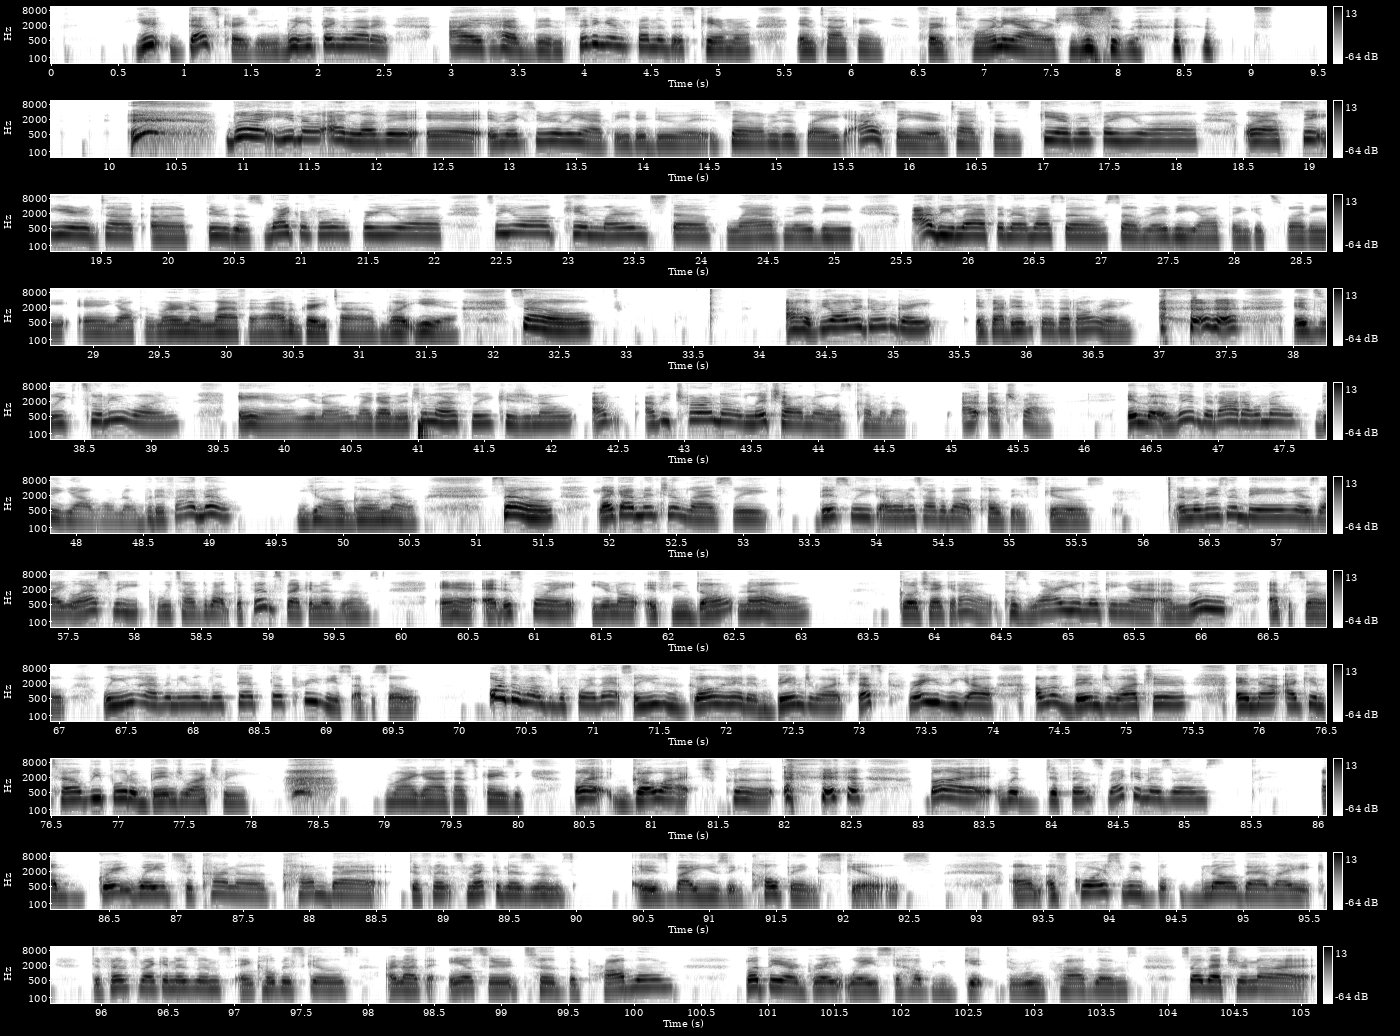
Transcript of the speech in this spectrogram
you that's crazy. When you think about it, I have been sitting in front of this camera and talking for 20 hours just about But, you know, I love it, and it makes me really happy to do it. So I'm just like, I'll sit here and talk to this camera for you all, or I'll sit here and talk uh, through this microphone for you all, so you all can learn stuff, laugh maybe. I be laughing at myself, so maybe y'all think it's funny, and y'all can learn and laugh and have a great time. But yeah, so I hope you all are doing great, if I didn't say that already. It's week 21, and, you know, like I mentioned last week, cause you know, I I be trying to let y'all know what's coming up. I I try. In the event that I don't know, then y'all won't know, but if I know, y'all gonna know. So, like I mentioned last week, this week I wanna talk about coping skills, and the reason being is, like, last week we talked about defense mechanisms, and at this point, you know, if you don't know Go check it out. Cause why are you looking at a new episode when you haven't even looked at the previous episode or the ones before that? So you can go ahead and binge watch. That's crazy, y'all. I'm a binge watcher, and now I can tell people to binge watch me. My God, that's crazy. But go watch, plug. But with defense mechanisms, a great way to kinda combat defense mechanisms is by using coping skills. Um, of course, we b- know that like defense mechanisms and coping skills are not the answer to the problem, but they are great ways to help you get through problems so that you're not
